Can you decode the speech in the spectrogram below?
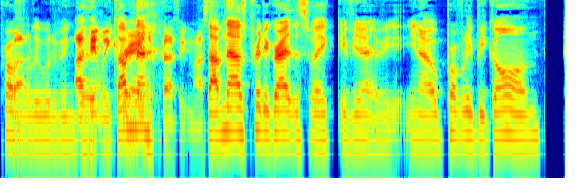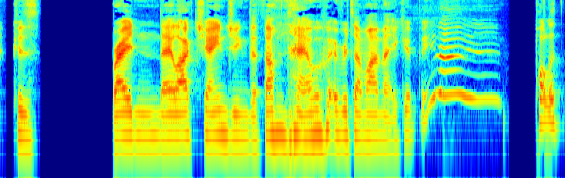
probably would have been. Good. I think we created Thumbnail, a perfect master. thumbnail's pretty great this week. If you don't, if you, you know, probably be gone because Braden they like changing the thumbnail every time I make it. But you know, polit-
